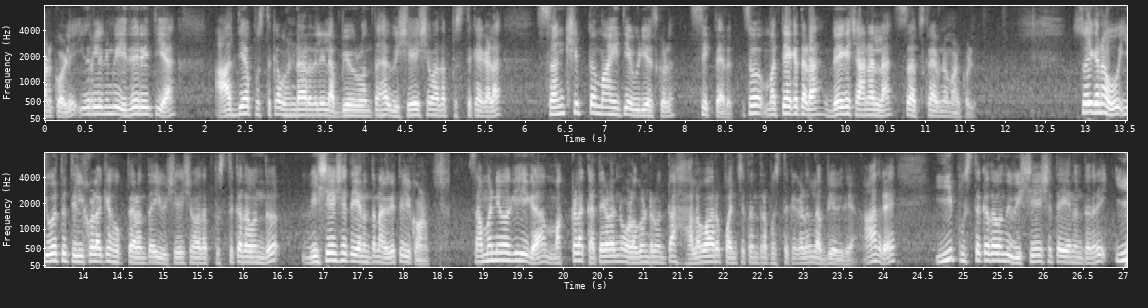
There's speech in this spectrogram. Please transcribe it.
ಮಾಡ್ಕೊಳ್ಳಿ. ಇದರಲ್ಲಿ ನಿಮಗೆ ಇದೇ ರೀತಿಯ ಆದ್ಯ ಪುಸ್ತಕ ಭಂಡಾರದಲ್ಲಿ ಲಭ್ಯವಿರುವಂತಹ ವಿಶೇಷವಾದ ಪುಸ್ತಕಗಳ ಸಂಕ್ಷಿಪ್ತ ಮಾಹಿತಿಯ ವಿಡಿಯೋಸ್ಗಳು ಸಿಗ್ತಾ ಇರುತ್ತೆ. ಸೊ ಮತ್ತೆ ಯಾಕೆ ತಡ? ಬೇಗ ಚಾನಲ್ನ ಸಬ್ಸ್ಕ್ರೈಬ್ನ ಮಾಡ್ಕೊಳ್ಳಿ. ಸೊ ಈಗ ನಾವು ಇವತ್ತು ತಿಳ್ಕೊಳ್ಳೋಕ್ಕೆ ಹೋಗ್ತಾ ಇರೋಂಥ ಈ ವಿಶೇಷವಾದ ಪುಸ್ತಕದ ಒಂದು ವಿಶೇಷತೆ ಏನಂತ ನಾವೀಗ ತಿಳ್ಕೊಳ್ಳೋಣ ಸಾಮಾನ್ಯವಾಗಿ ಈಗ ಮಕ್ಕಳ ಕಥೆಗಳನ್ನು ಒಳಗೊಂಡಿರುವಂಥ ಹಲವಾರು ಪಂಚತಂತ್ರ ಪುಸ್ತಕಗಳು ಲಭ್ಯವಿದೆ. ಆದರೆ ಈ ಪುಸ್ತಕದ ಒಂದು ವಿಶೇಷತೆ ಏನಂತಂದರೆ, ಈ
